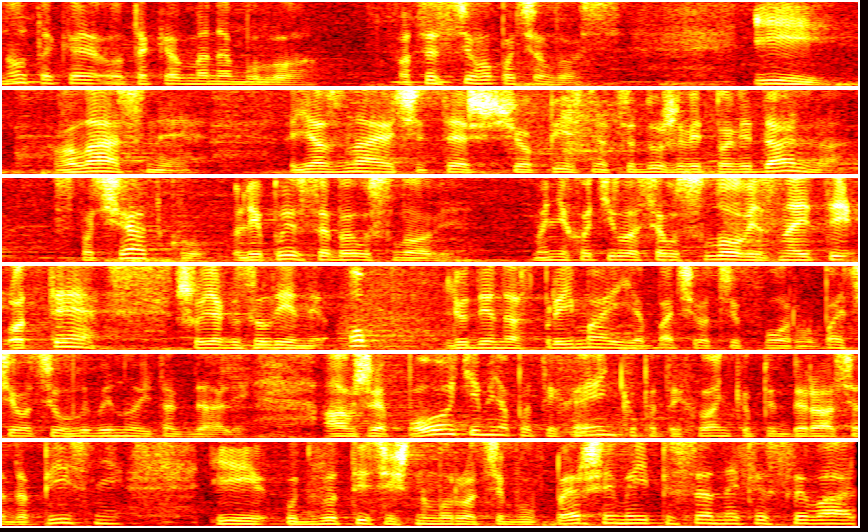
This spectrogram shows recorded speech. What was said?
Ну, таке, таке в мене було. Оце з цього почалось. І, власне, я знаючи те, що пісня це дуже відповідальна, спочатку ліпив себе у слові. Мені хотілося у слові знайти оте, що як злине, оп, людина сприймає, я бачу оцю форму, бачу оцю глибину і так далі. А вже потім я потихеньку, потихеньку підбирався до пісні. І у 2000 році був перший мій пісенний фестиваль.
